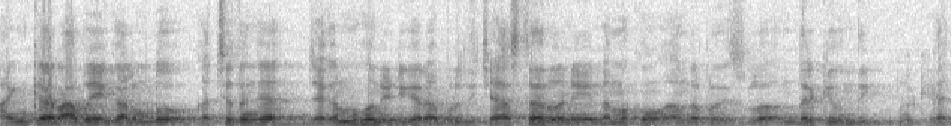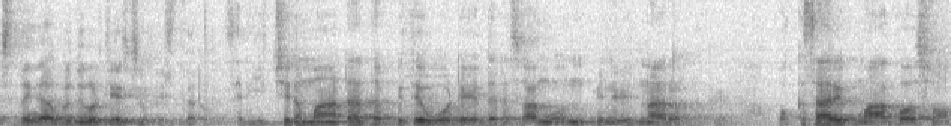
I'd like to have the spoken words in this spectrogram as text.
ఆ ఇంకా రాబోయే కాలంలో ఖచ్చితంగా జగన్మోహన్ రెడ్డి గారు అభివృద్ధి చేస్తారు అనే నమ్మకం ఆంధ్రప్రదేశ్లో అందరికీ ఉంది. ఖచ్చితంగా అభివృద్ధి కూడా చేసి చూపిస్తారు. సరే ఇచ్చిన మాట తప్పితే ఓటేద్దనే సాంగ్ విని విన్నారు. ఒక్కసారి మా కోసం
